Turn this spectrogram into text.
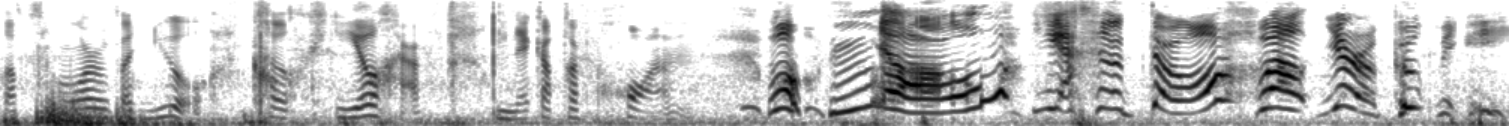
that's more than you, because you have negative one. Well, no. Yes, I do. Well, you're a poop McGee.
